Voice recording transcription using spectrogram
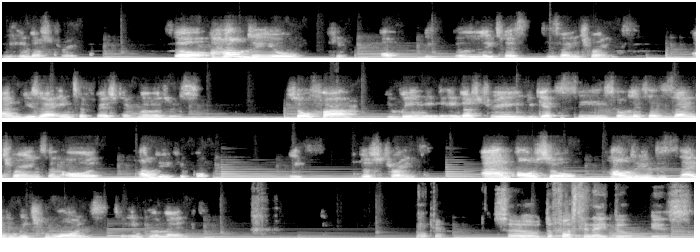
in the industry. So how do you keep up with the latest design trends and user interface technologies? So far, you've been in the industry, you get to see some latest design trends and all. How do you keep up with those trends? And also, how do you decide which ones to implement? Okay. So the first thing I do is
